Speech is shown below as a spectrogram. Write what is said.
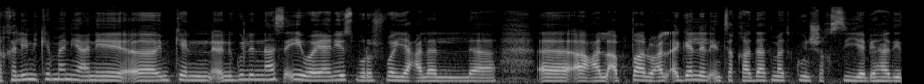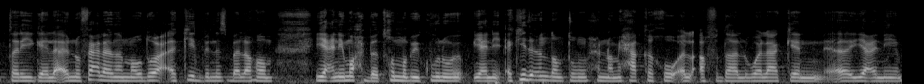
خليني كمان يعني يمكن نقول للناس إيوه يعني يصبروا شوية على على الأبطال وعلى الأقل الانتقادات ما تكون شخصية بهذه الطريقة لأنه فعلا الموضوع أكيد بالنسبة لهم يعني محبط. هم بيكونوا يعني أكيد عندهم طموح إنهم يحققوا الأفضل ولكن يعني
